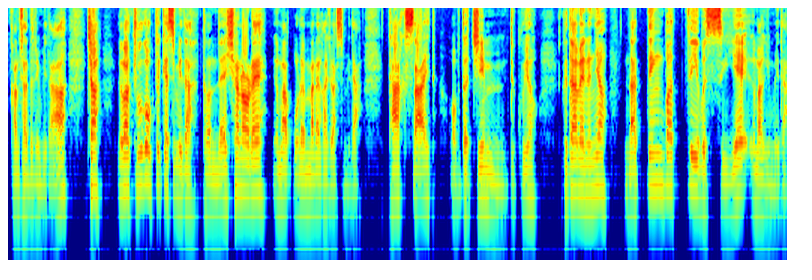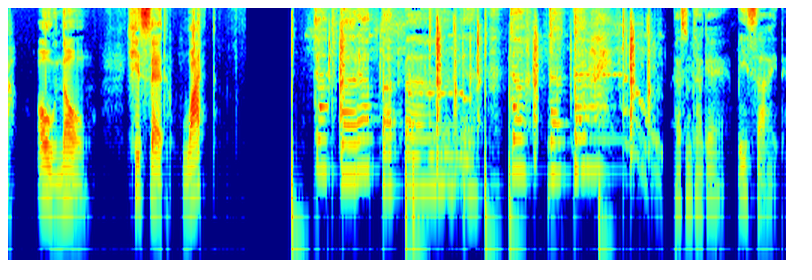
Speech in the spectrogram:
감사드립니다. 자, 음악 두 곡 듣겠습니다. 더 내셔널의 음악 오랜만에 가져왔습니다. Dark Side of the Gym 듣고요. 그 다음에는요. Nothing But Thieves의 음악입니다. Oh no. He said what? 배순탁의 B-side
